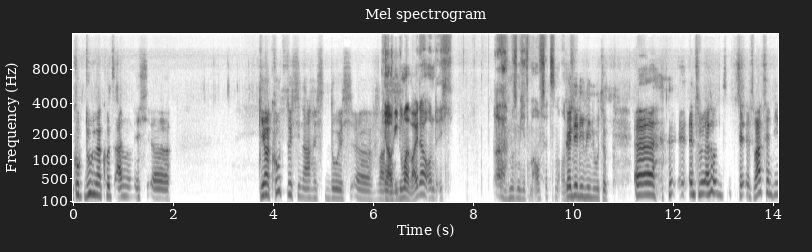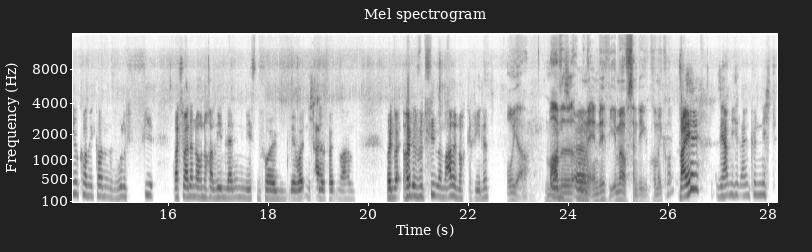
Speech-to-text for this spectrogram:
guck du mal kurz an und ich äh, gehe mal kurz durch die Nachrichten durch. Äh, Genau, geh du mal weiter und ich äh, muss mich jetzt mal aufsetzen und. Gönn dir die Minute. Äh, es, also, es war San Diego Comic Con und es wurde viel, was wir dann auch noch erwähnen werden in den nächsten Folgen. Wir wollten nicht alles heute machen. Heute, heute wird viel über Marvel noch geredet, Oh ja. Marvel Und, äh, ohne Ende, wie immer auf San Diego Comic Con. weil sie haben mich jetzt angekündigt,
